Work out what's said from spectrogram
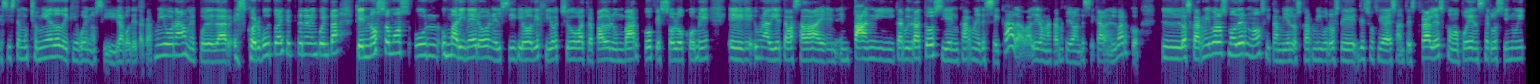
existe mucho miedo de que, bueno, si hago dieta carnívora me puede dar escorbuto. Hay que tener en cuenta que no somos un, marinero en el siglo XVIII atrapado en un barco que solo come eh, una dieta basada en, pan y carbohidratos y en carne desecada, ¿vale? Era una carne que llevaban desecada en el barco. Los carnívoros modernos y también los carnívoros de, de sociedades ancestrales, como pueden ser los inuit,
